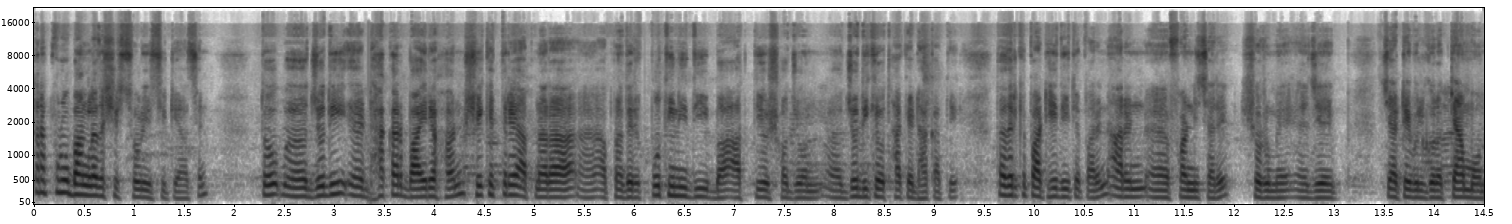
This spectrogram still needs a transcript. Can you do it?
তারা পুরো বাংলাদেশের ছড়িয়ে ছিটিয়ে আছেন। তো যদি ঢাকার বাইরে হন, সেক্ষেত্রে আপনারা আপনাদের প্রতিনিধি বা আত্মীয় স্বজন যদি কেউ থাকে ঢাকাতে, তাদেরকে পাঠিয়ে দিতে পারেন আর এন ফার্নিচারে, শোরুমে যে চেয়ার টেবিলগুলো কেমন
